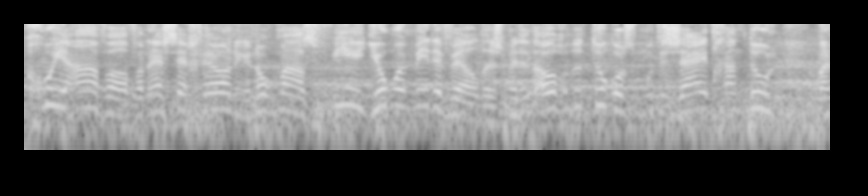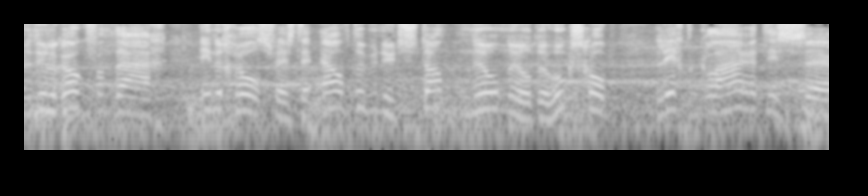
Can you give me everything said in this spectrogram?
goede aanval van SC Groningen. Nogmaals, vier jonge middenvelders. Met het oog op de toekomst moeten zij het gaan doen. Maar natuurlijk ook vandaag in de Grolsvesten. 11e minuut, stand 0-0. De hoekschop ligt klaar. Het is... Uh,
